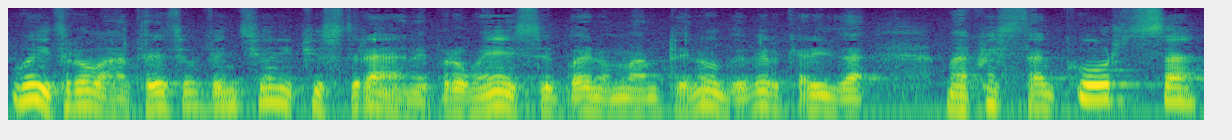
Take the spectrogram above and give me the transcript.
voi trovate le sovvenzioni più strane, promesse, poi non mantenute, per carità, ma questa corsa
